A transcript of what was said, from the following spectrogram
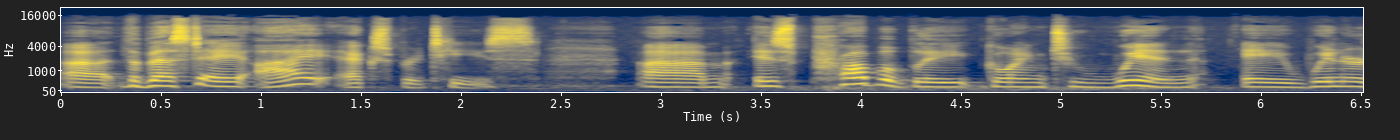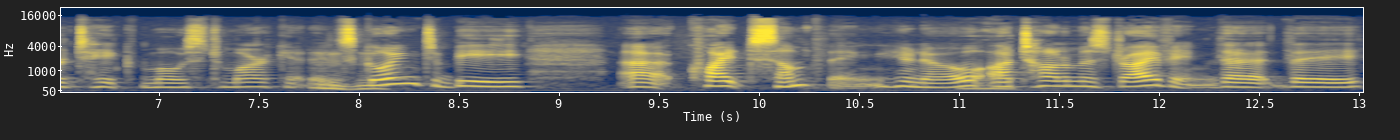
uh, the best AI expertise, um, is probably going to win a winner take most market. It's going to be uh, quite something, you know, autonomous driving. The, the,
